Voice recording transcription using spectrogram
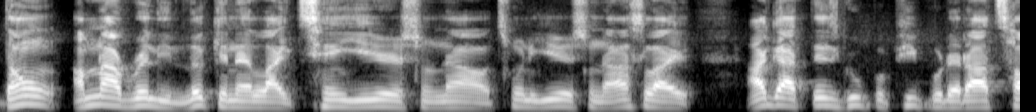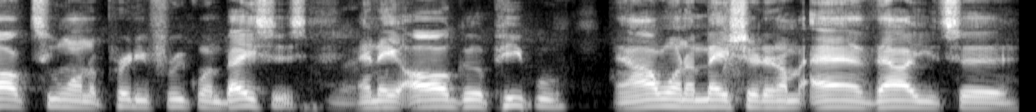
don't. I'm not really looking at like 10 years from now, 20 years from now. It's like I got this group of people that I talk to on a pretty frequent basis, Yeah. and they all good people, and I want to make sure that I'm adding value to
